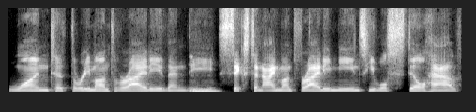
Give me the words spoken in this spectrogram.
one to three month variety than the mm-hmm. six to nine month variety means he will still have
